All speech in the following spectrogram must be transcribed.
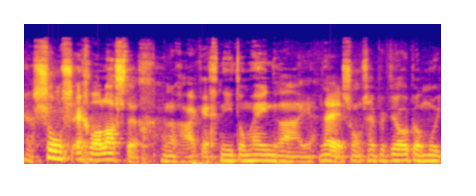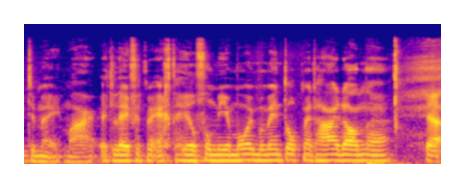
ja, soms echt wel lastig. En dan ga ik echt niet omheen draaien. Nee. Soms heb ik er ook wel moeite mee. Maar het levert me echt heel veel meer mooie momenten op met haar dan, Ja.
